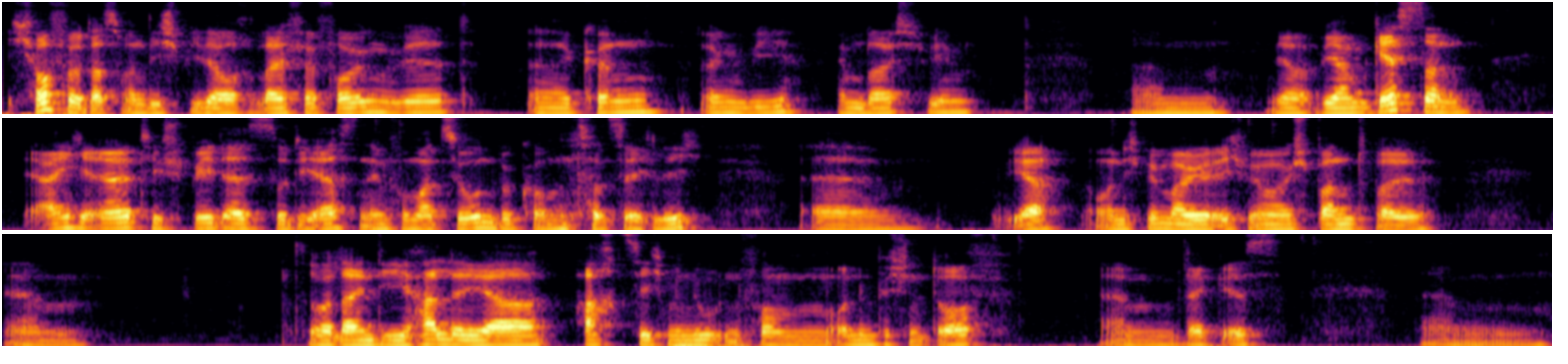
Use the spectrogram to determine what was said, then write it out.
ich hoffe, dass man die Spiele auch live verfolgen wird äh, können, irgendwie im Livestream. Ähm, ja, wir haben gestern eigentlich relativ spät erst so die ersten Informationen bekommen tatsächlich. Ähm, ja, und ich bin mal, ich bin mal gespannt, weil ähm, so allein die Halle ja 80 Minuten vom Olympischen Dorf ähm, weg ist. Ähm,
